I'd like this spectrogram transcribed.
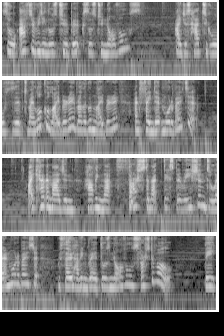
So after reading those two books, those two novels, I just had to go to, the, to my local library, Rutherglen Library, and find out more about it. But I can't imagine having that thirst and that desperation to learn more about it without having read those novels, first of all. They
